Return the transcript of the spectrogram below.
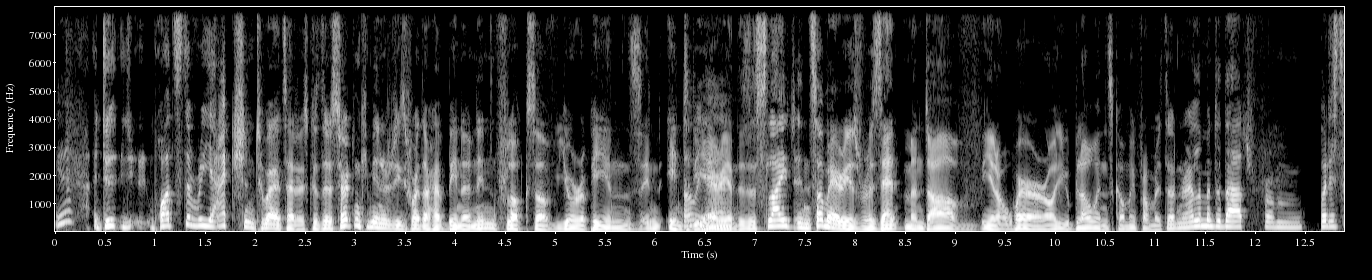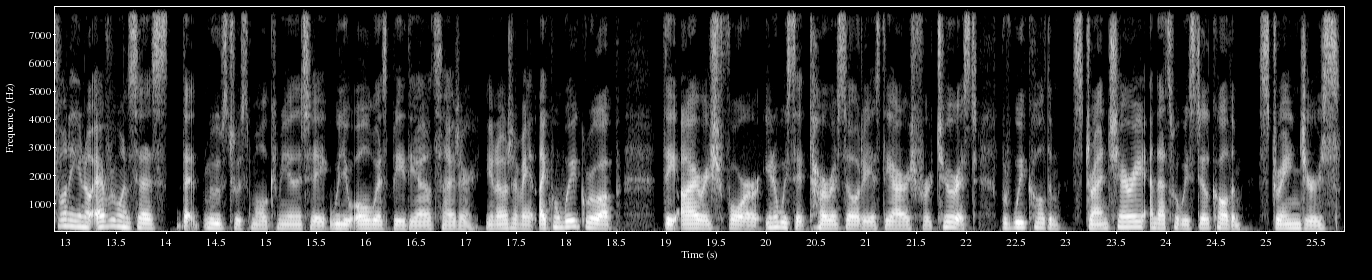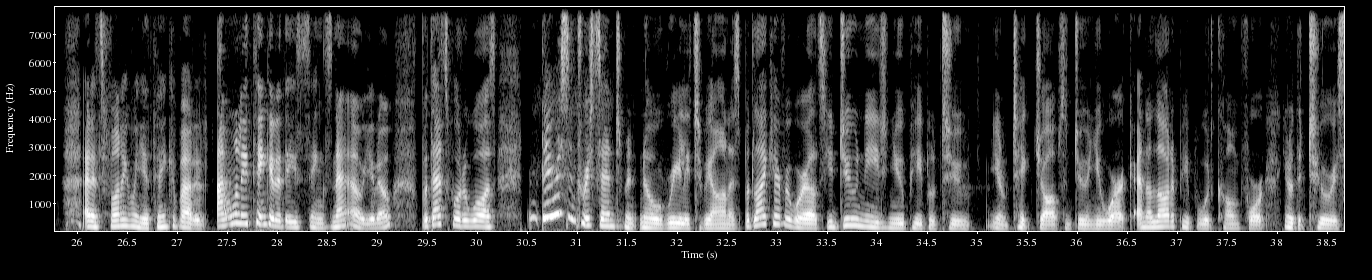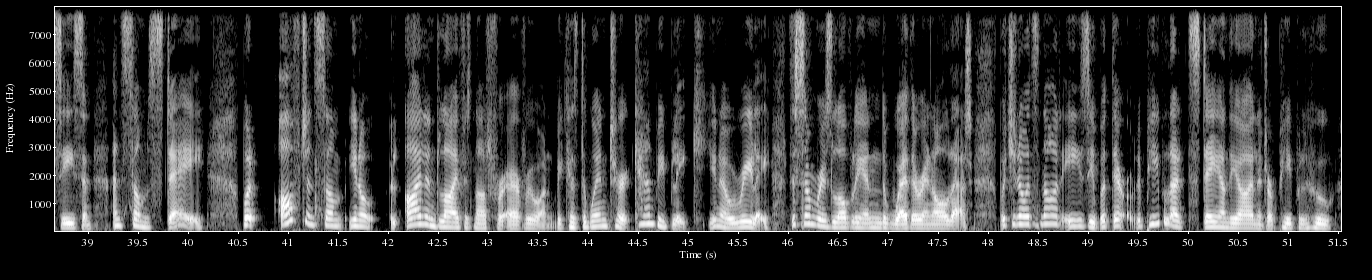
Yeah. Uh, do, what's the reaction to outsiders? Because there are certain communities where there have been an influx of Europeans in, into Oh, the yeah. area, and there's a slight, in some areas, resentment of, you know, where are all you blow-ins coming from? Is there an element of that from? But it's funny, you know, everyone says that moves to a small community, will you always be the outsider? You know what I mean? Like when we grew up, the Irish for, you know, we say turasóirí is the Irish for tourist, but we call them strainséirí, and that's what we still call them, strangers. And it's funny when you think about it. I'm only thinking of these things now, you know, but that's what it was. There isn't resentment, no, really, to be honest. But like everywhere else, you do need new people to, you know, take jobs and do new work. And a lot of people would come for, you know, the tourist season, and some stay. But often some you know island life is not for everyone because the winter can be bleak you know really. The summer is lovely and the weather and all that. But you know it's not easy. But there the people that stay on the island are people who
